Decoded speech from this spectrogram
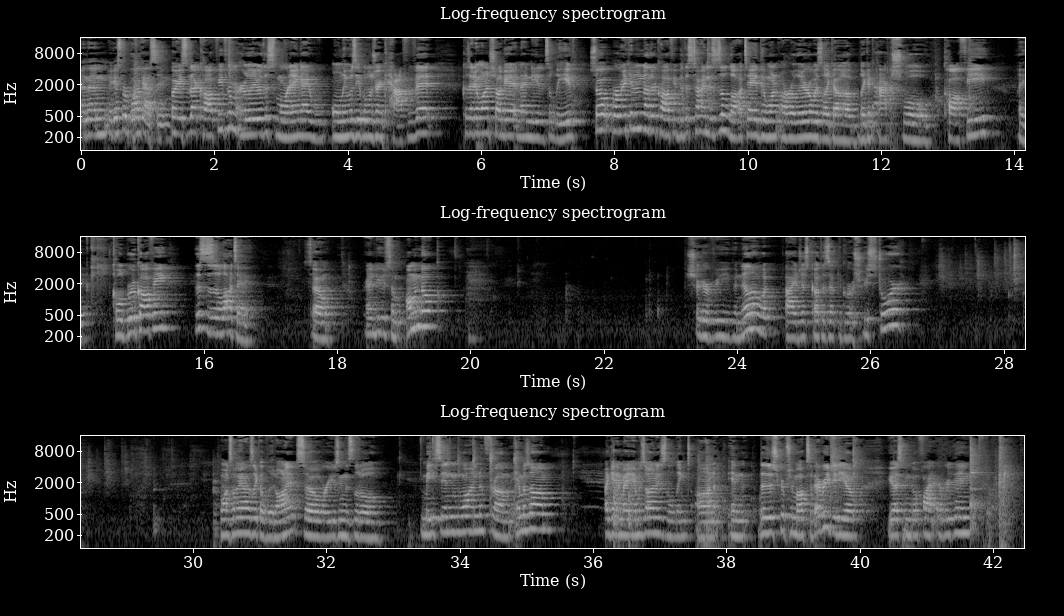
And then I guess we're podcasting. All right, so that coffee from earlier this morning, I only was able to drink half of it because I didn't want to chug it and I needed to leave. So we're making another coffee, but this time this is a latte. The one earlier was like a like an actual coffee, like cold brew coffee. This is a latte. So we're gonna do some almond milk, sugar-free vanilla. What I just got this at the grocery store. I want something that has like a lid on it, so we're using this little mason one from Amazon. Again, my Amazon is linked on in the description box of every video. You guys can go find everything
